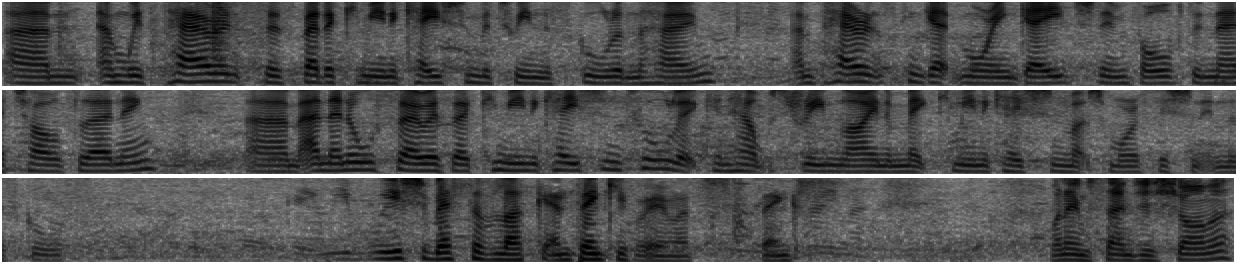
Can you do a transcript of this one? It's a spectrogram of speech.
Um, and with parents, there's better communication between the school and the home, and parents can get more engaged and involved in their child's learning. Um, and then also as a communication tool, it can help streamline and make communication much more efficient in the schools. Okay, we wish you best of luck and thank you very much. Thanks. My name's Sanjay Sharma.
